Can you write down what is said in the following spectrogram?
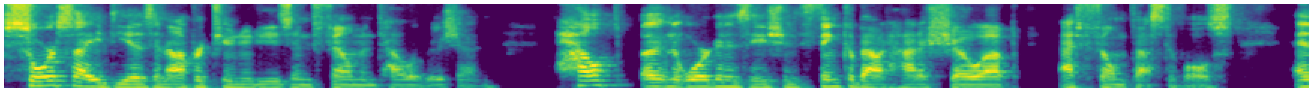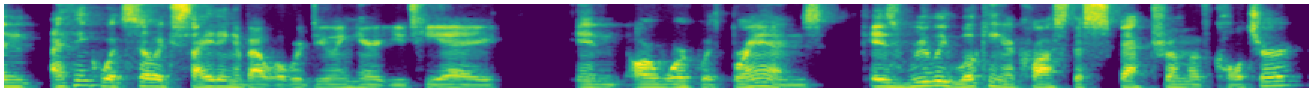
source ideas and opportunities in film and television, help an organization think about how to show up at film festivals. And I think what's so exciting about what we're doing here at UTA in our work with brands is really looking across the spectrum of culture,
